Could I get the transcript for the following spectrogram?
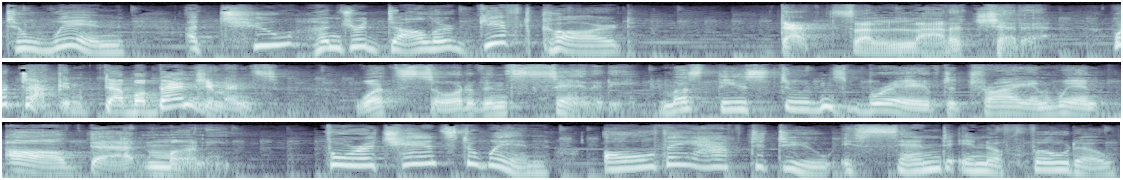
to win a $200 gift card. That's a lot of cheddar. We're talking double Benjamins. What sort of insanity must these students brave to try and win all that money? For a chance to win, all they have to do is send in a photo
